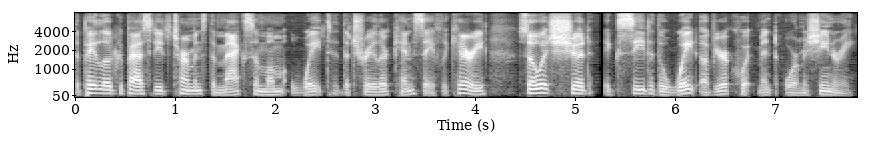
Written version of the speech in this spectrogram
The payload capacity determines the maximum weight the trailer can safely carry, so it should exceed the weight of your equipment or machinery.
